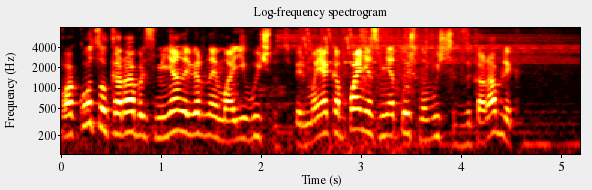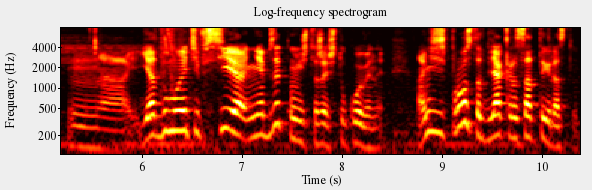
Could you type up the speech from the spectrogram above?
Покоцал корабль. С меня, наверное, мои вычтут теперь. Моя компания с меня точно вычтет за кораблик. А, я думаю, эти все не обязательно уничтожать штуковины. Они здесь просто для красоты растут.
